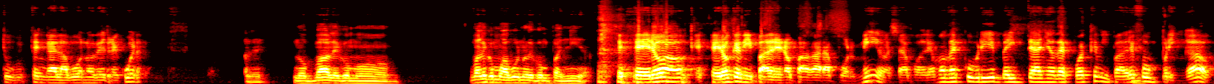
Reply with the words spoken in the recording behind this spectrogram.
tú tenga el abono de recuerdo. Vale. Nos vale como. Vale como abono de compañía. Espero, espero que mi padre no pagara por mí. O sea, podremos descubrir 20 años después que mi padre fue un pringao.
